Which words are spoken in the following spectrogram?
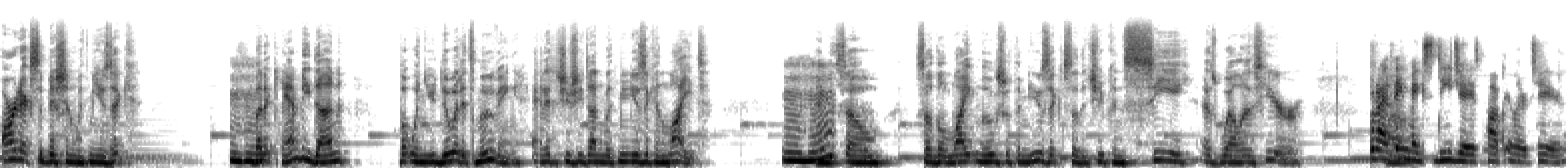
art exhibition with music, Mm-hmm. but it can be done. But when you do it, it's moving, and it's usually done with music and light. mm-hmm. And so so the light moves with the music so that you can see as well as hear. what I think um, makes DJs popular too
